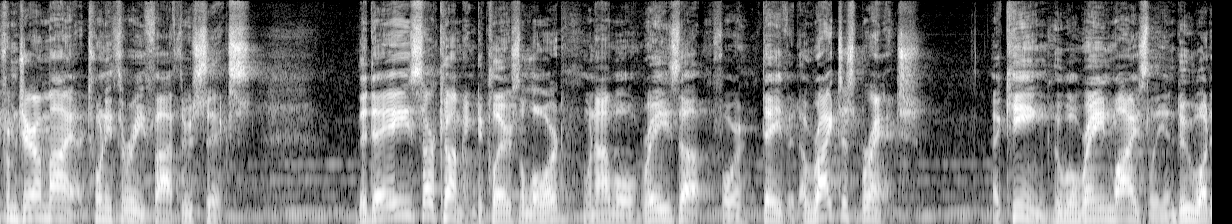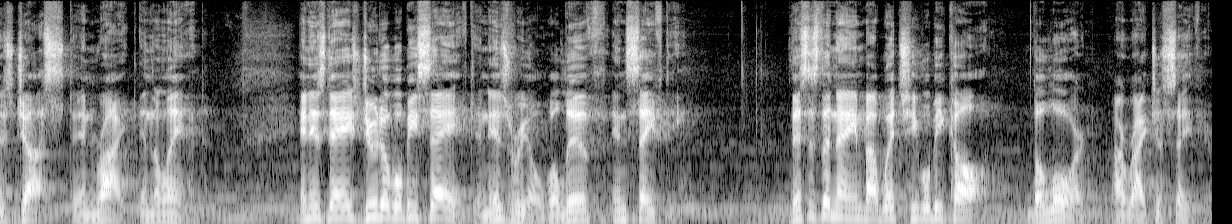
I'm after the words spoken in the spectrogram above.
Reading from Jeremiah 23, 5 through 6. The days are coming, declares the Lord, when I will raise up for David a righteous branch, a king who will reign wisely and do what is just and right in the land. In his days, Judah will be saved, and Israel will live in safety. This is the name by which he will be called, the Lord, our righteous Savior.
